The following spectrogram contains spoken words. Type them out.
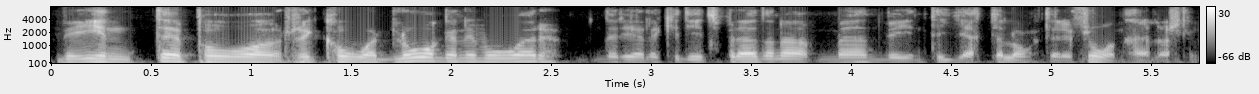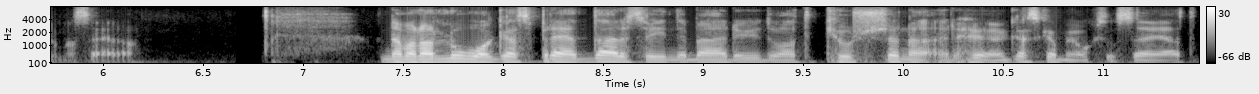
Vi är inte på rekordlåga nivåer när det gäller kreditspreadarna, men vi är inte jättelångt därifrån heller skulle man säga. När man har låga spreadar så innebär det ju då att kurserna är höga ska man också säga. Att,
